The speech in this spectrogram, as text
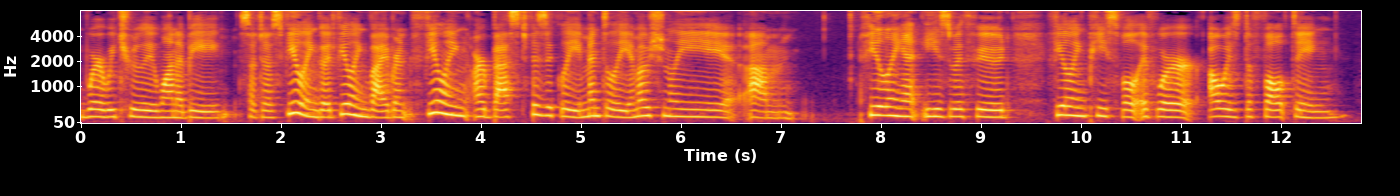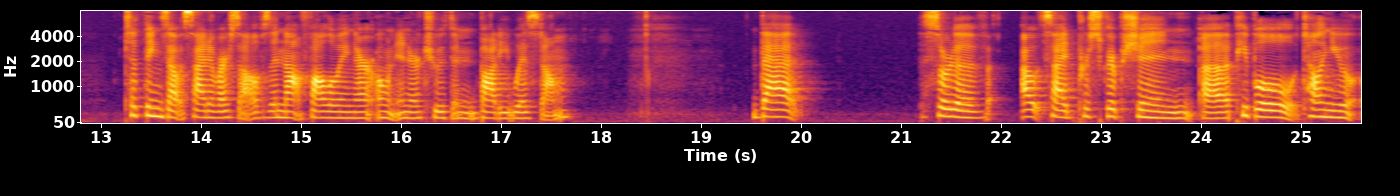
where we truly want to be, such as feeling good, feeling vibrant, feeling our best physically, mentally, emotionally, um, feeling at ease with food, feeling peaceful if we're always defaulting to things outside of ourselves and not following our own inner truth and body wisdom. That sort of outside prescription, uh, people telling you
